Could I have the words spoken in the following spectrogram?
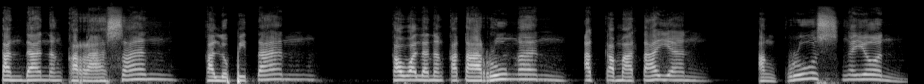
tanda ng karasan, kalupitan, kawalan ng katarungan at kamatayan, ang krus ngayon,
